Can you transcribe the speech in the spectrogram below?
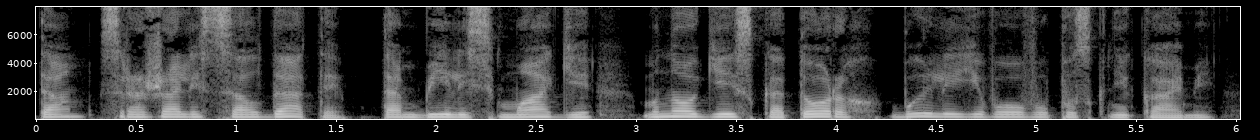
Там сражались солдаты, там бились маги, многие из которых были его выпускниками —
